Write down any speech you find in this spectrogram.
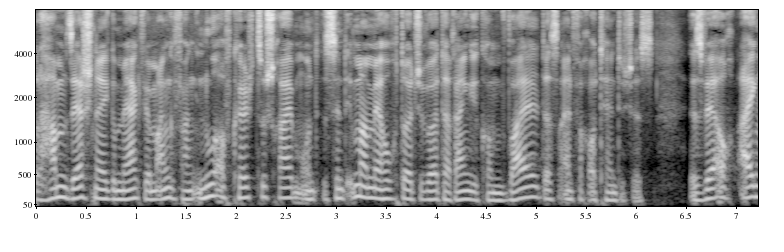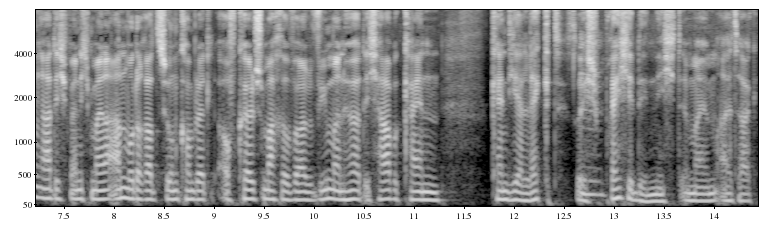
oder haben sehr schnell gemerkt, wir haben angefangen, nur auf Kölsch zu schreiben und es sind immer mehr hochdeutsche Wörter reingekommen, weil das einfach authentisch ist. Es wäre auch eigenartig, wenn ich meine Anmoderation komplett auf Kölsch mache, weil, wie man hört, ich habe keinen kein Dialekt. So, ich spreche den nicht in meinem Alltag.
